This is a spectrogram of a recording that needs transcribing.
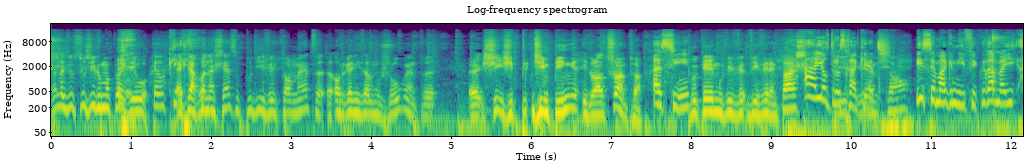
Não, mas eu sugiro uma coisa. Eu, É é que a Renascença podia eventualmente eh, organizar um jogo entre eh, Xi Jinping e Donald Trump. Assim. Porque queremos viver, viver em paz. Ah, ele trouxe E- e raquetes. então- Isso é magnífico. Dá-me aí.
